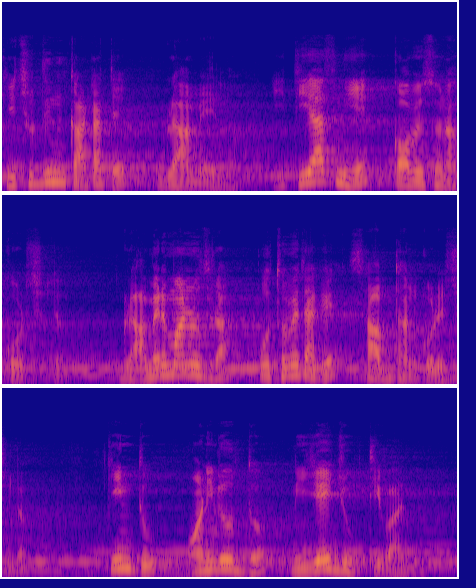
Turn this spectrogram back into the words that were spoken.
কিছুদিন কাটাতে গ্রামে এলো। ইতিহাস নিয়ে গবেষণা করছিল। গ্রামের মানুষরা প্রথমে তাকে সাবধান করেছিল। কিন্তু অনিরুদ্ধ নিজেই যুক্তিবাদী।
